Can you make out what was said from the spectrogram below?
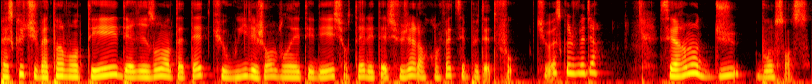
Parce que tu vas t'inventer des raisons dans ta tête que oui, les gens ont besoin aidés sur tel et tel sujet, alors qu'en fait, c'est peut-être faux. Tu vois ce que je veux dire? C'est vraiment du bon sens.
